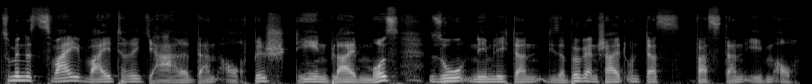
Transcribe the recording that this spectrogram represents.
zumindest zwei weitere Jahre dann auch bestehen bleiben muss. So nämlich dann dieser Bürgerentscheid und das was dann eben auch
